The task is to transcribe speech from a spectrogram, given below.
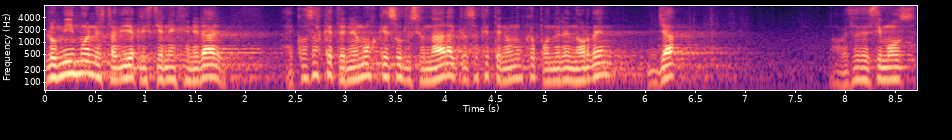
Lo mismo en nuestra vida cristiana en general. Hay cosas que tenemos que solucionar, hay cosas que tenemos que poner en orden ya. A veces decimos,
